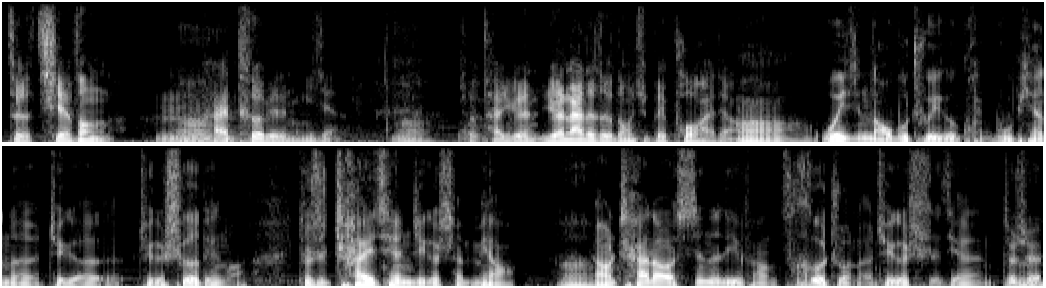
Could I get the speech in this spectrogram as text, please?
这个切缝的，嗯，还特别的明显，嗯。就它原原来的这个东西被破坏掉。啊，我已经脑补出一个恐怖片的这个这个设定了，就是拆迁这个神庙，嗯，然后拆到新的地方，测准了这个时间，就是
